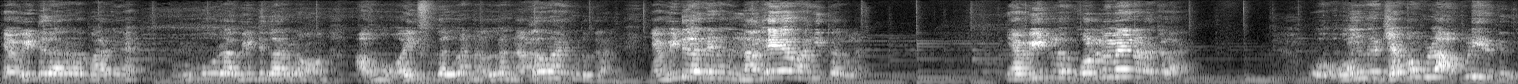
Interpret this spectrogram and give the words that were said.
என் வீட்டுக்காரரை பாருங்க. பூரா வீட்டுக்காரரும் அவங்க ஒய்ஃபுகள்லாம் நல்ல நகை வாங்கி கொடுக்குறாங்க. என் வீட்டுக்காரர் எனக்கு நகையே வாங்கி தரல. என் வீட்டுல ஒண்ணுமே நடக்கல. உங்க ஜெபம் உள்ள அப்படி இருக்குது.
